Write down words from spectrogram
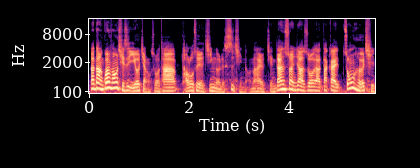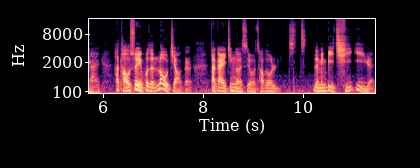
那当然，官方其实也有讲说他逃漏税的金额的事情哦。那还有简单算一下说，那大概综合起来，他逃税或者漏缴的大概金额是有差不多人民币七亿元。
